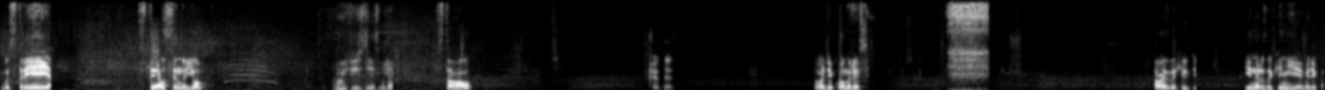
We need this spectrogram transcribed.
Быстрее. Стелси, ну ёп. Ой, пиздец, блядь. Вставал. КД. Вадикон, рез. Давай, захильте. Инер, закинь ей, Вадикон.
